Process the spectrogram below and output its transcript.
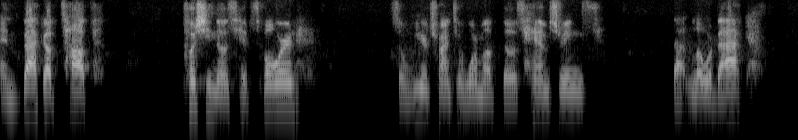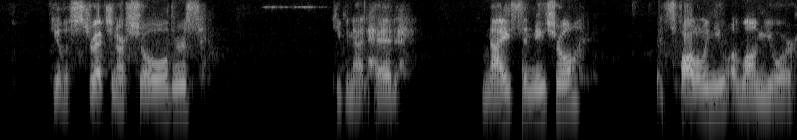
and back up top, pushing those hips forward. So we are trying to warm up those hamstrings, that lower back. Feel the stretch in our shoulders, keeping that head nice and neutral. It's following you along your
